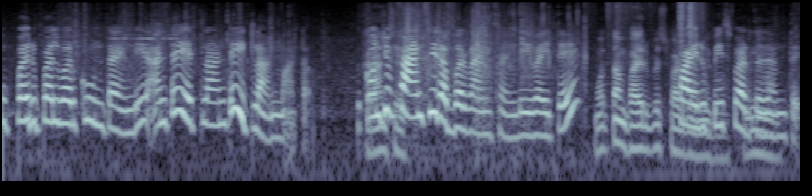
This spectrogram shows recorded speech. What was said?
ముప్పై రూపాయల వరకు ఉంటాయండి. అంటే ఎట్లా అంటే ఇట్లా అన్నమాట. కొంచెం ఫ్యాన్సీ రబ్బర్ బ్యాండ్స్ అండి ఇవైతే. మొత్తం ఫైవ్ రూపీస్ ఫైవ్ రూపీస్ పడుతుంది అంతే.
